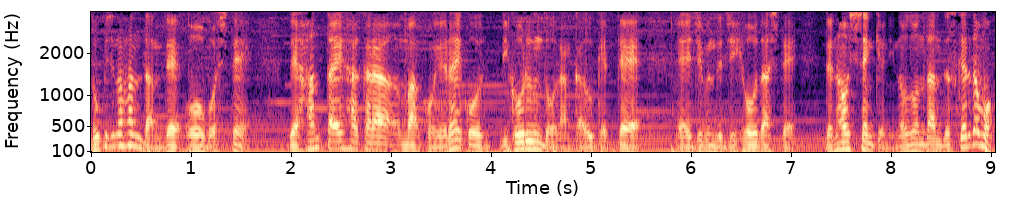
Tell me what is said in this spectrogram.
独自の判断で応募してで反対派から、まあ、こうえらいこうリコール運動なんかを受けて、えー、自分で辞表を出して出直し選挙に臨んだんですけれども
